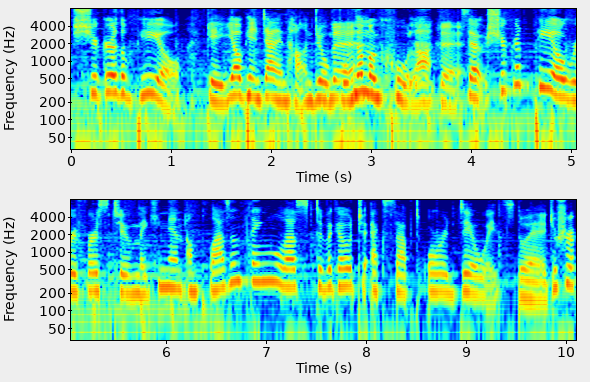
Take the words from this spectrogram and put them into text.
Sugar the pill，给药片加点糖就不那么苦了。对，So sugar the pill refers to making an unpleasant thing less difficult to accept or deal with。对，就是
